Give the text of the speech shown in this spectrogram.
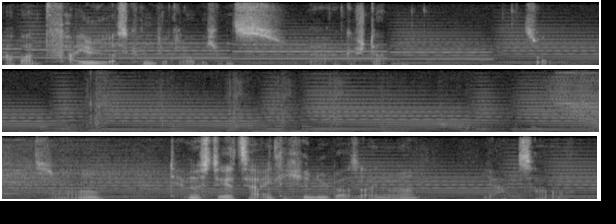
Aber ein Pfeil, das können wir, glaube ich, uns äh, gestatten. So. So. Der müsste jetzt ja eigentlich hinüber sein, oder? Ja, ist er auch.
